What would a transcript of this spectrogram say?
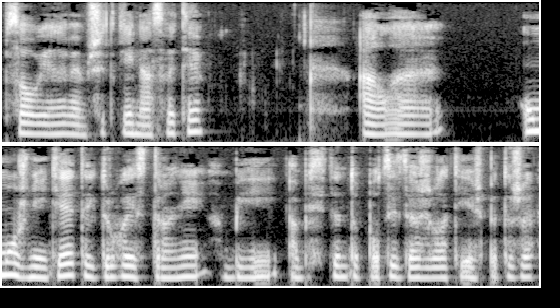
psov, ja neviem, všetkých na svete. Ale umožníte tej druhej strane, aby, aby si tento pocit zažila tiež, pretože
